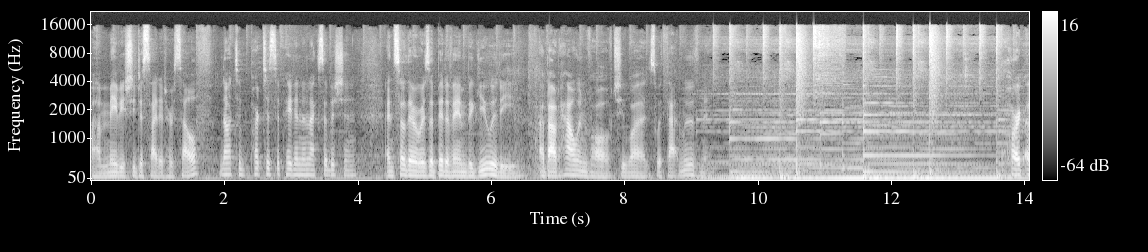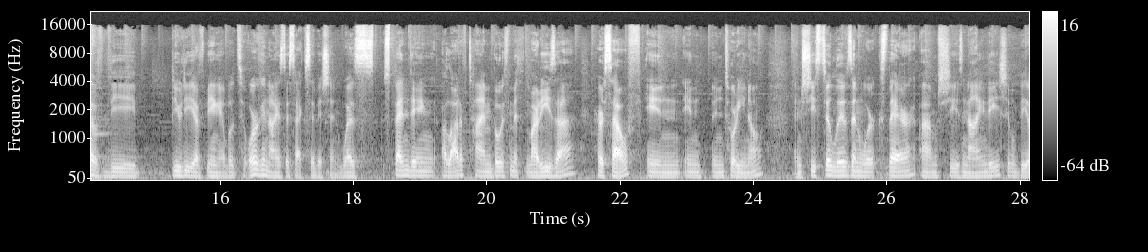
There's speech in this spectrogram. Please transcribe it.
Um, maybe she decided herself not to participate in an exhibition. And so there was a bit of ambiguity about how involved she was with that movement. Part of the beauty of being able to organize this exhibition was spending a lot of time both with Marisa herself in, in, in Torino, and she still lives and works there. Um, she's 90, she will be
